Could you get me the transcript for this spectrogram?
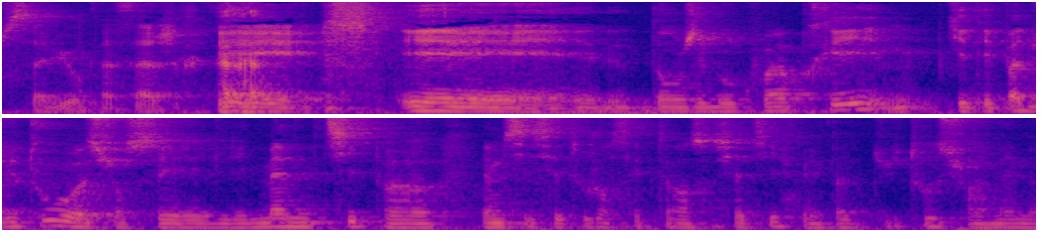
je salue au passage. Et, et dont j'ai beaucoup appris, qui n'était pas du tout euh, sur ces, les mêmes types, euh, même si c'est toujours secteur associatif, mais pas du tout sur la même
